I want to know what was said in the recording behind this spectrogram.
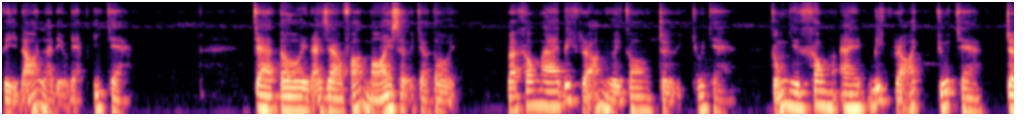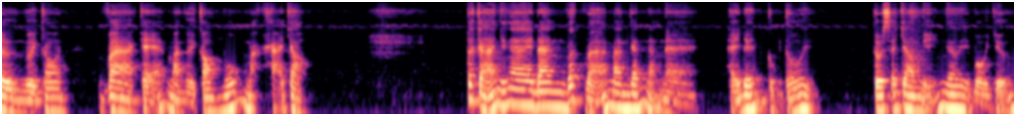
vì đó là điều đẹp ý Cha Cha tôi đã giao phó mọi sự cho tôi và không ai biết rõ người con trừ Chúa Cha, cũng như không ai biết rõ Chúa Cha trừ người con và kẻ mà người con muốn mặc khải cho. Tất cả những ai đang vất vả mang gánh nặng nề, hãy đến cùng tôi. Tôi sẽ cho nghỉ ngơi bồi dưỡng.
